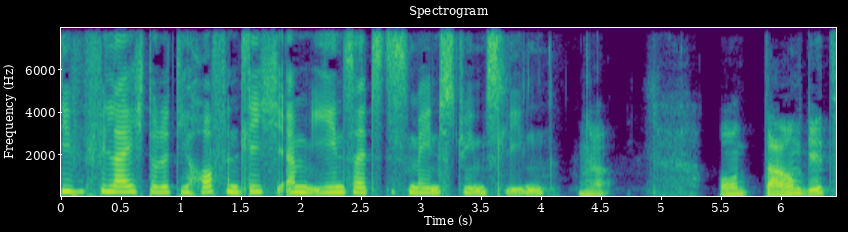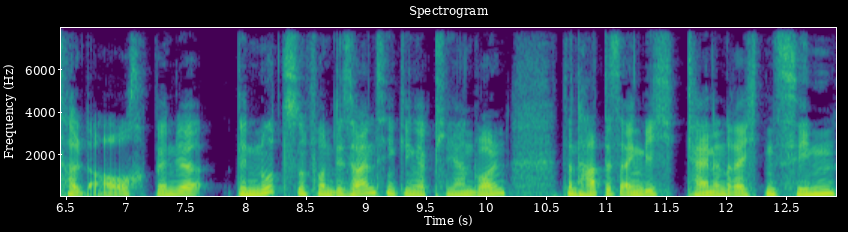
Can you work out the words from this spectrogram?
die vielleicht oder die hoffentlich ähm, jenseits des Mainstreams liegen. Ja. Und darum geht es halt auch, wenn wir den Nutzen von Design Thinking erklären wollen, dann hat es eigentlich keinen rechten Sinn,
